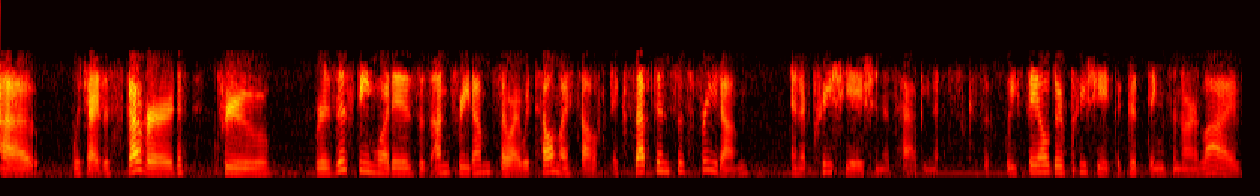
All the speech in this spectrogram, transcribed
uh, which I discovered through resisting what is is unfreedom. So I would tell myself, acceptance is freedom and appreciation is happiness. Because if we fail to appreciate the good things in our lives,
